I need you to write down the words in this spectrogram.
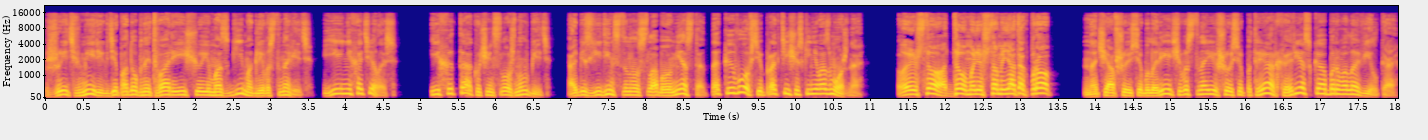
Жить в мире, где подобные твари еще и мозги могли восстановить, ей не хотелось. Их и так очень сложно убить, а без единственного слабого места так и вовсе практически невозможно. «Вы что, думали, что меня так про...» Начавшуюся была речь восстановившегося патриарха резко оборвала вилка.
